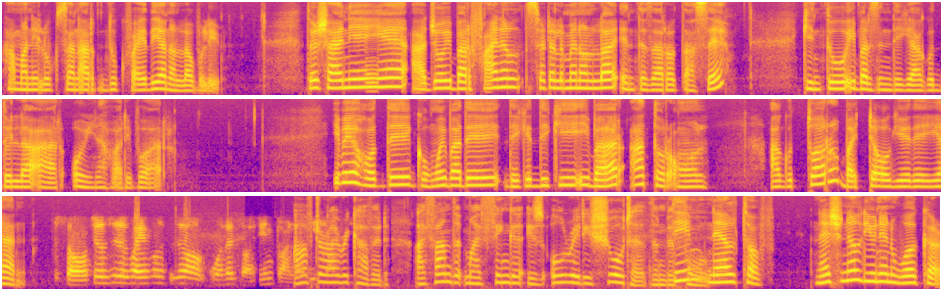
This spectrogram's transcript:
হামানি লোকসান আর দুঃখ ফাইয়ে দিয়া নল্লা বলি তো শাইনিয়ে আজও এবার ফাইনাল সেটেলমেন্ট অল্লা ইন্তজারত আছে কিন্তু এবার জিন্দিগি আগত দইল্লা আর ওই না পারিব আর ইবে হদে গমই বাদে দেখে দেখি এবার আতর অল আগত তো আরও বাইটটা অগিয়ে দে ইয়ান After I recovered, I found that my finger is already shorter than before. Tim Neltov, National Union Worker,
